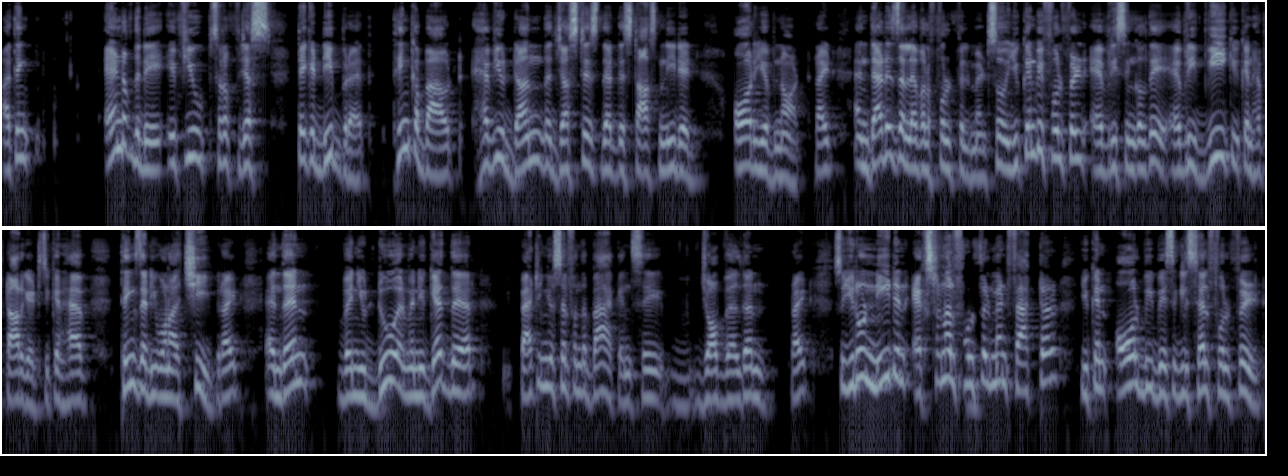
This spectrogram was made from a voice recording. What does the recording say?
I think end of the day, if you sort of just take a deep breath, think about have you done the justice that this task needed or you have not, right? And that is the level of fulfillment. So you can be fulfilled every single day. Every week you can have targets, you can have things that you want to achieve, right? And then when you do and when you get there, patting yourself on the back and say, job well done, right? So you don't need an external fulfillment factor. You can all be basically self fulfilled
